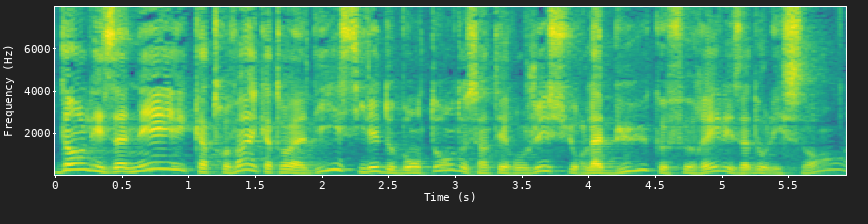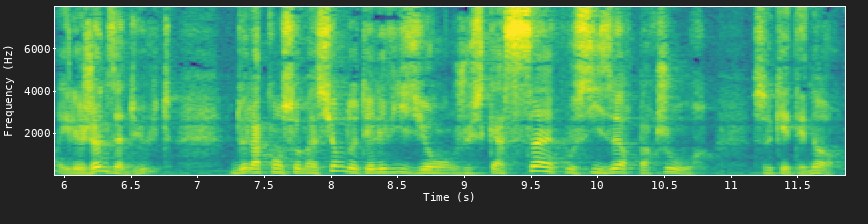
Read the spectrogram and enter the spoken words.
Dans les années 80 et 90, il est de bon ton de s'interroger sur l'abus que feraient les adolescents et les jeunes adultes de la consommation de télévision, jusqu'à 5 ou 6 heures par jour, ce qui est énorme.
